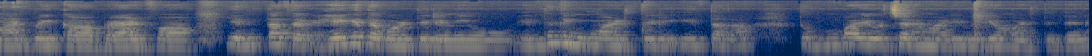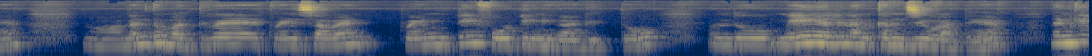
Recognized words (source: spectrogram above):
ಮಾಡಬೇಕಾ ಬೇಡವಾ ಎಂಥ ತ, ಹೇಗೆ ತಗೊಳ್ತೀರಿ ನೀವು? ಎಂತ ಥಿಂಕ್ ಮಾಡ್ತೀರಿ? ಈ ಥರ ತುಂಬ ಯೋಚನೆ ಮಾಡಿ ವಿಡಿಯೋ ಮಾಡ್ತಿದ್ದೇನೆ. ನಂದು ಮದುವೆ ಟ್ವೆಂಟಿ ಸೆವೆನ್ ಟ್ವೆಂಟಿ ಫೋರ್ಟೀನಿಗಾಗಿತ್ತು ಒಂದು ಮೇಯಲ್ಲಿ ನಾನು ಕನ್ಸೀವ್ ಆದೆ. ನನಗೆ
